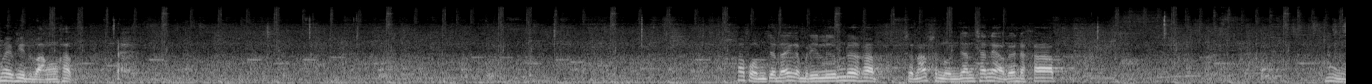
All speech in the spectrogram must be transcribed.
ไม่ผิดหวังครับ ถ้าผมจะได้กับบริลืมด้วยครับ สนับสนุนยันชาแนลด้วยนะครับอืม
